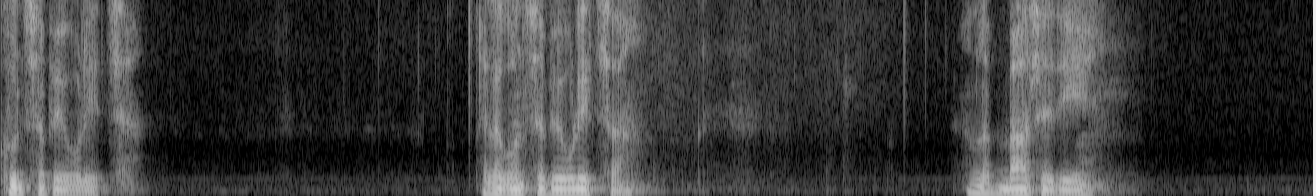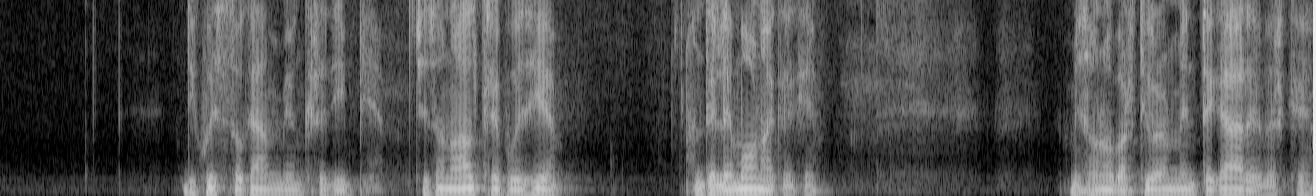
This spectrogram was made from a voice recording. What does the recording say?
Consapevolezza. E la consapevolezza alla base di di questo cambio incredibile. Ci sono altre poesie delle monache che mi sono particolarmente care perché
